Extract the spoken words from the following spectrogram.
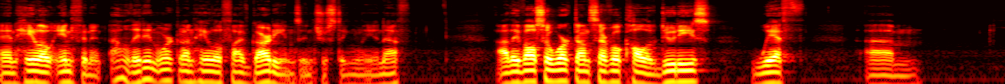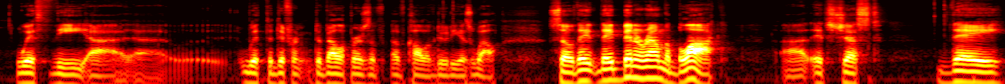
and Halo Infinite. Oh, they didn't work on Halo 5 Guardians, interestingly enough. Uh, they've also worked on several Call of Duties with um, with the uh, uh, with the different developers of, of Call of Duty as well. So they they've been around the block. Uh, it's just they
